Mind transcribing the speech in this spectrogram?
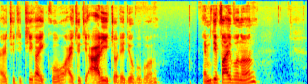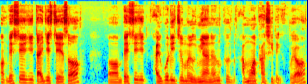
ITUT-T가 있고 ITUT-R이 있죠 라디오 부분. MD5는 어, 메시지 다이제스트에서 어, 메시지 알고리즘을 의미하는 그 암호화 방식이 되겠고요.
